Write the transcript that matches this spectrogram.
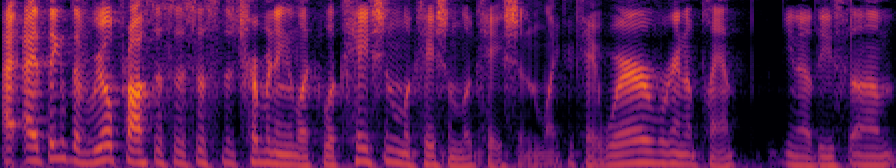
I, I think the real process is just determining like location, location, location. Like, okay, where are we're going to plant, you know, these um,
